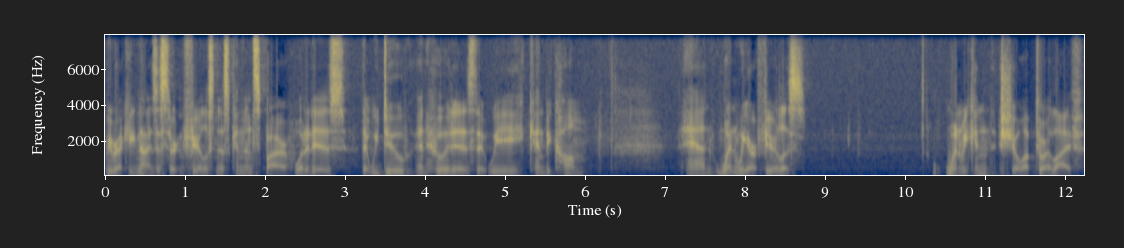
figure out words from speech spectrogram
we recognize a certain fearlessness can inspire what it is that we do and who it is that we can become. And when we are fearless, when we can show up to our life,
